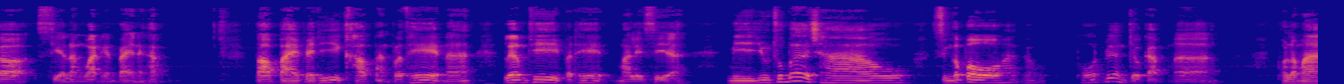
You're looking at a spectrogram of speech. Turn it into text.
ก็เสียรังวัดกันไปนะครับ ต่อไปไปที่ข่าวต่างประเทศนะ เริ่มที่ประเทศมาเลเซีย มียูทูบเบอร์ชาว สิงคโปร์ฮะเขาโพสต์เรื่องเกี่ยวกับเอ่อ ผลไม้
